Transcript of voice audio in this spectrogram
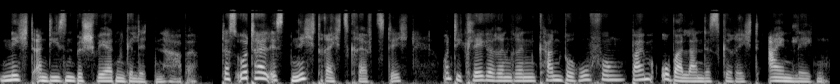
nicht an diesen Beschwerden gelitten habe. Das Urteil ist nicht rechtskräftig und die Klägerin kann Berufung beim Oberlandesgericht einlegen.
